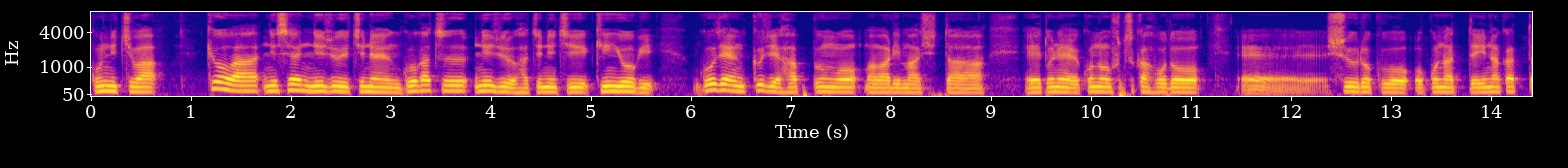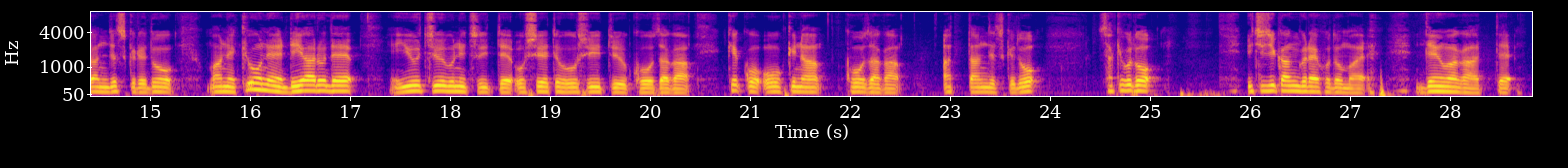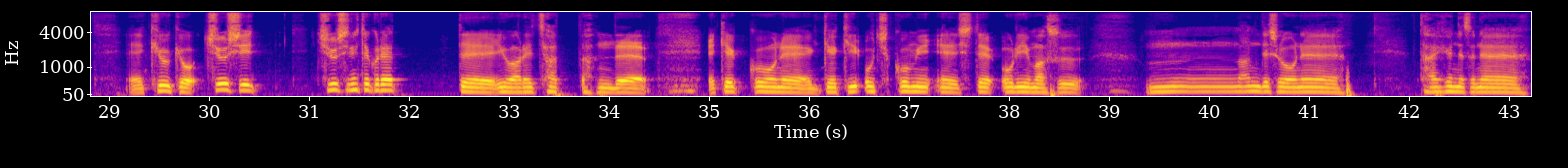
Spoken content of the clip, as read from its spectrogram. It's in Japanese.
こんにちは。今日は2021年5月28日金曜日午前9時8分を回りました。えっ、ー、とね、この2日ほど、えー、収録を行っていなかったんですけれど、まあね、今日ね、リアルで YouTube について教えてほしいという講座が、結構大きな講座があったんですけど、先ほど、1時間ぐらいほど前、電話があって、えー、急遽中止、中止にしてくれって言われちゃったんで、えー、結構ね、激落ち込み、えー、しております。うーん、なんでしょうね。大変ですね。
